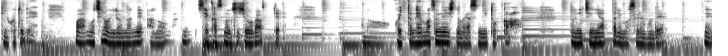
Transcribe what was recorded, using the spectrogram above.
ていうことで、まあもちろんいろんなね、あの、生活の事情があって、あの、こういった年末年始のお休みとか、土日にやったりもするので、ね、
